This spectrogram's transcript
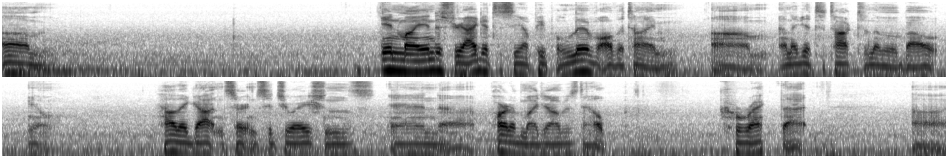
Um, in my industry, I get to see how people live all the time um, and I get to talk to them about you know how they got in certain situations and uh, part of my job is to help correct that uh,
